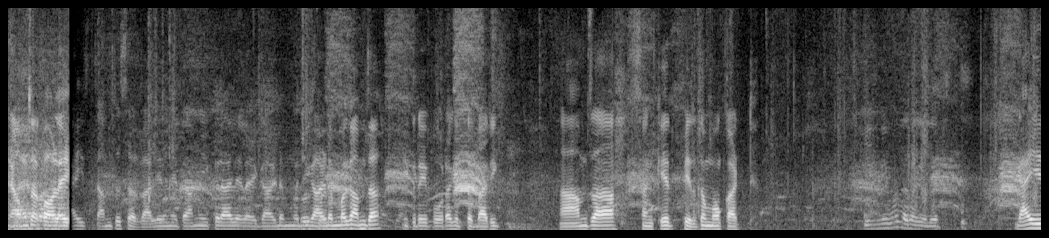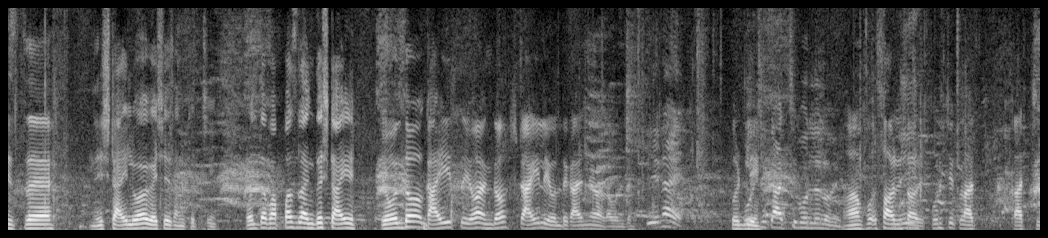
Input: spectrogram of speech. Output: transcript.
हे आमचा कॉल आहे. काहीच आमचं सर आलेलं नाही तर आम्ही इकडे आलेलो आहे. गार्डनमध्ये गार्डन बघा आमचा. इकडे पोरा घेतो बारीक. हा आमचा संकेत फिरतो मोकाट. गाईज ही स्टाईल बघ कशी आहे संकेतची. बोलतो पप्पाच लागतं स्टाईल हे बोलतो गाईच हे सांगतो स्टाईल हे बोलते काय नाही झाला बोलतो. कुठली काची बोललेलो मी. हा सॉरी सॉरी पुढची क्लास काचची.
